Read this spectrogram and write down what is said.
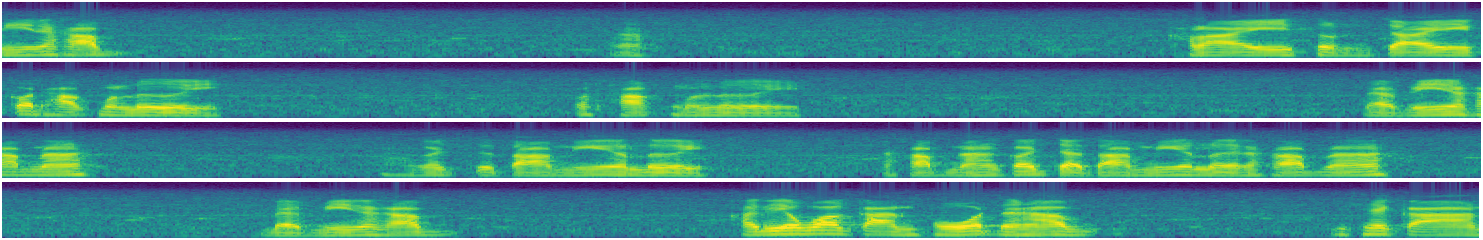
นี้นะครับ อะใครสนใจก็ทักมาเลย ก็ทักมาเลย แบบนี้นะครับนะอะก็จะตามนี้กันเลยนะครับนะ ก็จะตามนี้กันเลยนะครับนะ แบบนี้นะครับเขาเรียกว่าการโพสต์นะครับไม่ใช่การ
